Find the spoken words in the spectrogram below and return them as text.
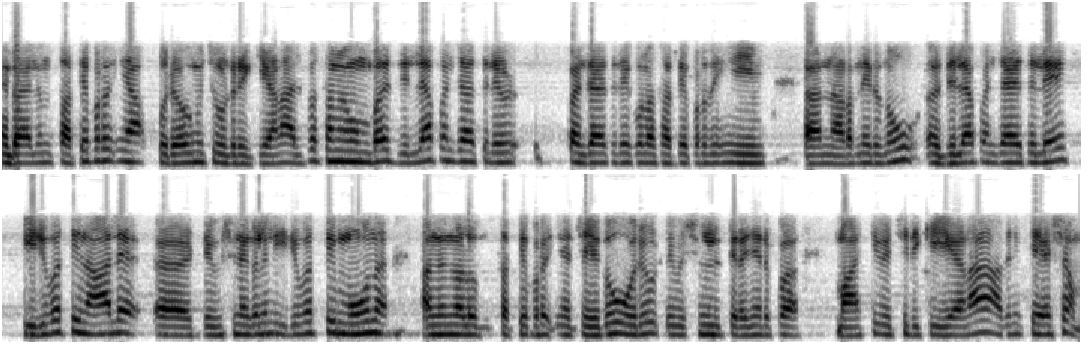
എന്തായാലും സത്യപ്രതിജ്ഞ പുരോഗമിച്ചുകൊണ്ടിരിക്കുകയാണ്. അല്പസമയം മുമ്പ് ജില്ലാ പഞ്ചായത്തിലെ പഞ്ചായത്തിലേക്കുള്ള സത്യപ്രതിജ്ഞയും നടന്നിരുന്നു. ജില്ലാ പഞ്ചായത്തിലെ ഇരുപത്തിനാല് ഡിവിഷനുകളിൽ ഇരുപത്തിമൂന്ന് അംഗങ്ങളും സത്യപ്രതിജ്ഞ ചെയ്തു. ഒരു ഡിവിഷനിൽ തിരഞ്ഞെടുപ്പ് മാറ്റിവെച്ചിരിക്കുകയാണ്. അതിനുശേഷം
